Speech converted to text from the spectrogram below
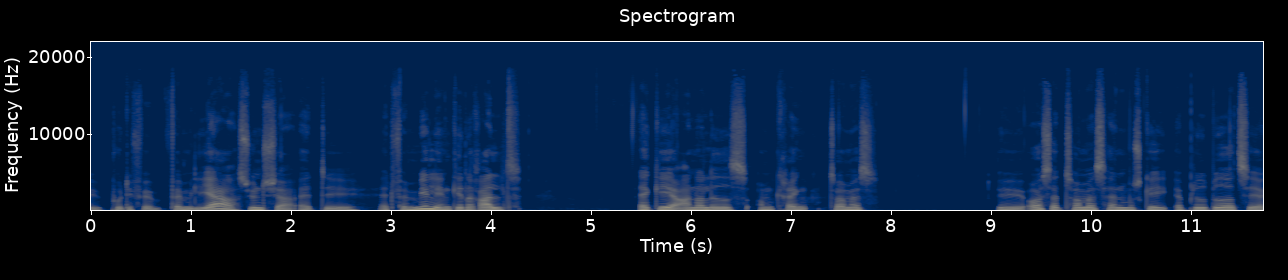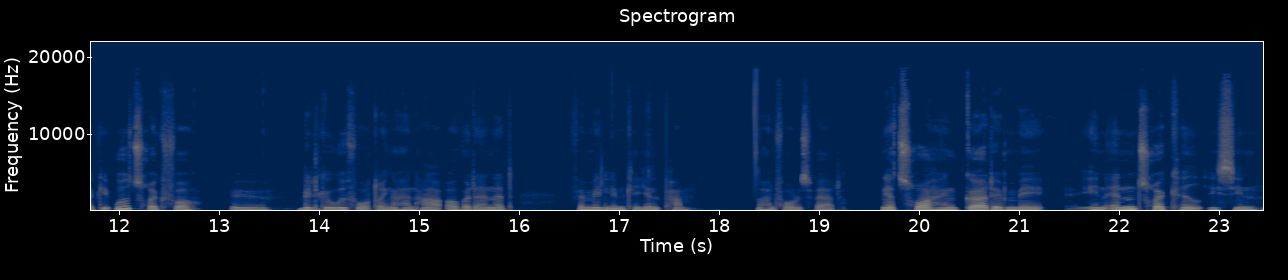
øh, på det familiære, synes jeg, at, øh, at familien generelt agerer anderledes omkring Thomas. Øh, også at Thomas han måske er blevet bedre til at give udtryk for, øh, hvilke udfordringer han har, og hvordan at familien kan hjælpe ham, når han får det svært. Jeg tror, han gør det med en anden tryghed i sin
